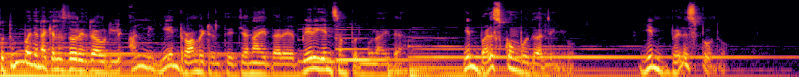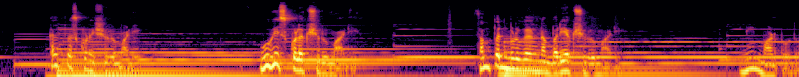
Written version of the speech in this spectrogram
ಸೊ ತುಂಬ ಜನ ಕೆಲಸದವ್ರು ಇದ್ದರೆ ಅವ್ರಲ್ಲಿ ಅಲ್ಲಿ ಏನು ರಾ ಮೆಟೀರಿಯಲ್ ಇದೆ ಜನ ಇದ್ದಾರೆ, ಬೇರೆ ಏನು ಸಂಪನ್ಮೂಲ ಇದೆ? ಏನು ಬಳಸ್ಕೊಬೋದು ಅಲ್ಲಿ ನೀವು? ಏನು ಬೆಳೆಸ್ಬೋದು? ಕಲ್ಪಿಸ್ಕೊಡಿ ಶುರು ಮಾಡಿ. ಊಹಿಸ್ಕೊಳ್ಳೋಕೆ ಶುರು ಮಾಡಿ. ಸಂಪನ್ಮೂಲಗಳನ್ನ ಬರೆಯೋಕ್ಕೆ ಶುರು ಮಾಡಿ. ನೀನು ಮಾಡ್ಬೋದು.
